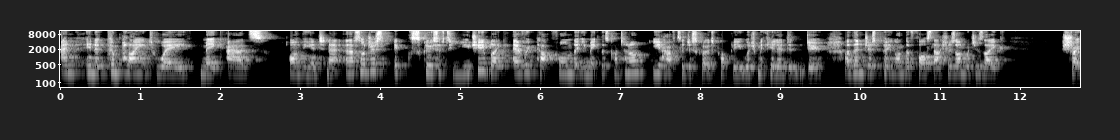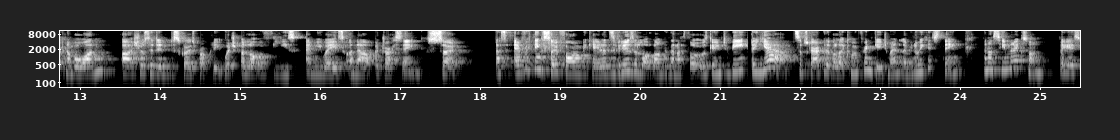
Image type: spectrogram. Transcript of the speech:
and in a compliant way make ads on the internet. And that's not just exclusive to YouTube, like every platform that you make this content on, you have to disclose properly, which Mikayla didn't do. Other than just putting on the false lashes on, which is like strike number one, uh, she also didn't disclose properly, which a lot of these MUAs are now addressing. So that's everything so far on Mikayla. This video is a lot longer than I thought it was going to be. But yeah, subscribe the bell, like, comment for engagement. Let me know what you guys think. And I'll see you in my next one. Bye guys.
